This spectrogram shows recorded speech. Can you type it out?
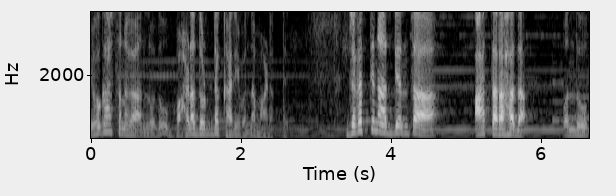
ಯೋಗಾಸನ ಅನ್ನೋದು ಬಹಳ ದೊಡ್ಡ ಕಾರ್ಯವನ್ನು ಮಾಡುತ್ತೆ. ಜಗತ್ತಿನಾದ್ಯಂತ ಆ ತರಹದ ಒಂದು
